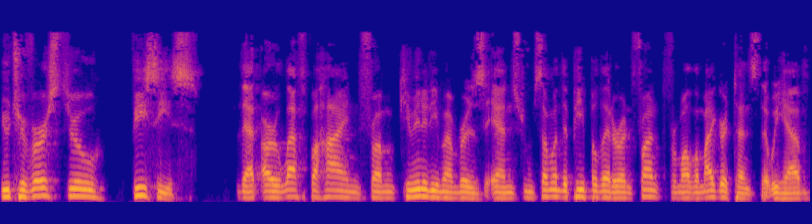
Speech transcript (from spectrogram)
You traverse through feces that are left behind from community members and from some of the people that are in front from all the migrant tents that we have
